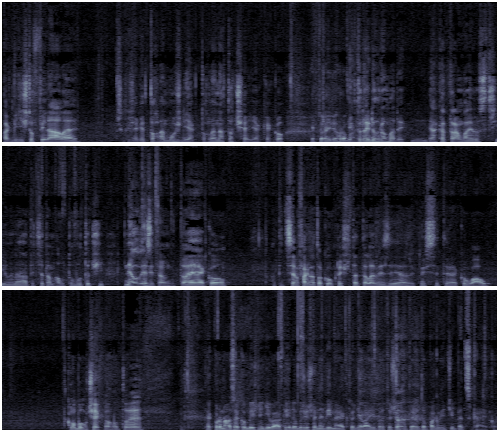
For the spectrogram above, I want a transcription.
pak vidíš to finále, říkáš, jak je tohle možný, jak tohle natočej, jak jako, Jak to dají dohromady. jak to dají dohromady. Hmm. Nějaká tramvaj rozstřílená, teď se tam auto otočí, neuvěřitelný, to je jako, a teď se fakt na to koukneš v té televizi a řekneš si, ty jako wow, klobouček, no, to je, Tak pro nás jako běžně diváky je dobře, že nevíme, jak to dělají, protože o to je to pak větší pecka. Jako.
